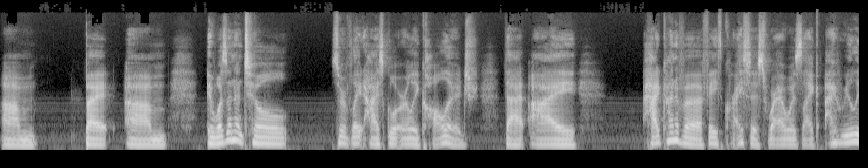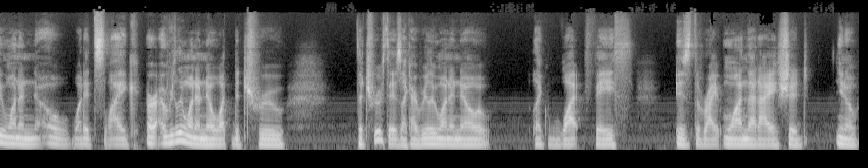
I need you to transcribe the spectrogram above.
Um, but um, it wasn't until sort of late high school, early college that I had kind of a faith crisis where I was like, I really want to know what it's like, or I really want to know what the true, the truth is. Like, I really want to know, like, what faith is the right one that I should, you know,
